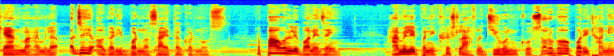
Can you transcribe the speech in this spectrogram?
ज्ञानमा हामीलाई अझै अगाडि बढ्न सहायता गर्नुहोस् र पावलले भने झैँ हामीले पनि ख्रिस्टलाई आफ्नो जीवनको सर्वोपरि ठानी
